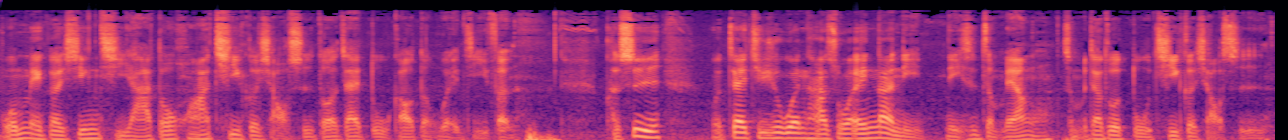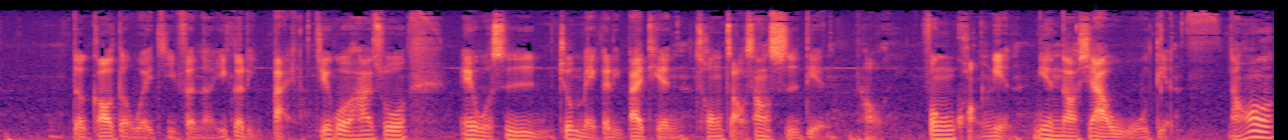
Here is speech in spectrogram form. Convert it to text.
我每个星期啊都花七个小时都在读高等微积分。可是我再继续问他说：“哎，那你你是怎么样？怎么叫做读七个小时的高等微积分呢？一个礼拜？”结果他说：“哎，我是就每个礼拜天从早上十点好疯狂念，念到下午五点，然后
